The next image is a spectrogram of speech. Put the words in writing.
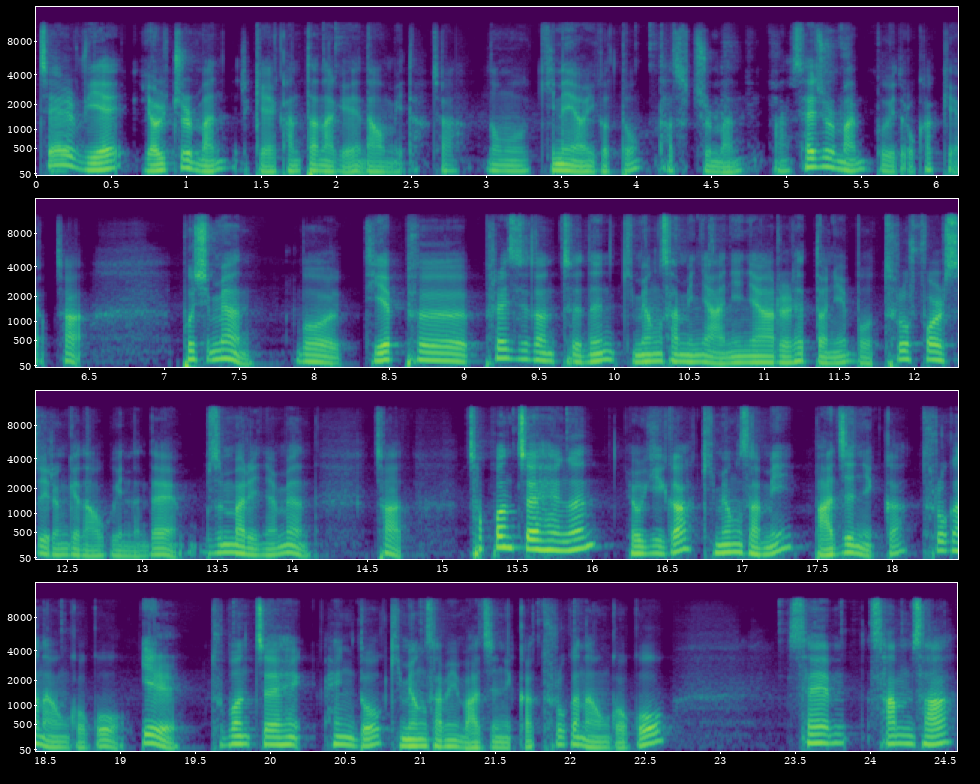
제일 위에 10줄만 이렇게 간단하게 나옵니다. 자 너무 기네요 이것도 다섯 줄만 아, 세 줄만 보이도록 할게요. 자 보시면 뭐 DF 프레지던트는 김영삼이냐 아니냐를 했더니 뭐 true false 이런 게 나오고 있는데 무슨 말이냐면 자 첫 번째 행은 여기가 김영삼이 맞으니까 true가 나온 거고 1. 두 번째 행, 도 김영삼이 맞으니까 true가 나온 거고 3, 3, 4,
